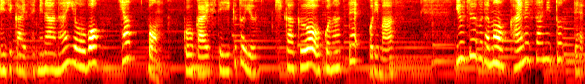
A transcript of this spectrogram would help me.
短いセミナー内容を100本公開していくという企画を行っております。YouTube でも飼い主さんにとって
